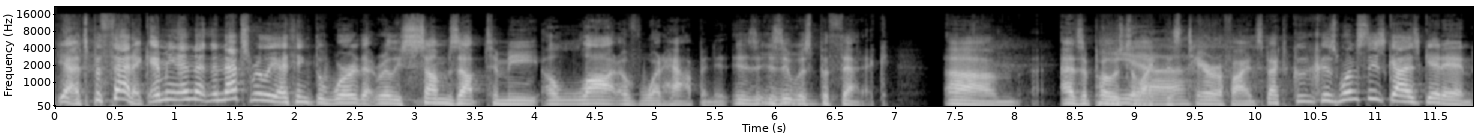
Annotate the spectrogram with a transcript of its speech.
yeah, it's pathetic. I mean, and that, and that's really, I think, the word that really sums up to me a lot of what happened is is it was pathetic, um, as opposed to like. This terrifying spectacle. Because once these guys get in,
